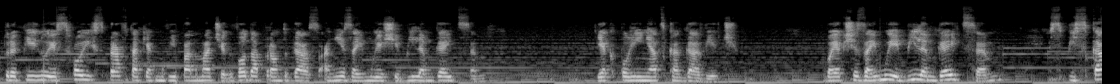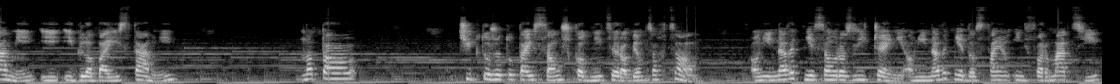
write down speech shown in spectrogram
które pilnuje swoich spraw, tak jak mówi pan Maciek, woda, prąd, gaz, a nie zajmuje się Billem Gatesem jak poliniacka gawieć. Bo jak się zajmuje Billem Gatesem, spiskami i, i globalistami, no to ci, którzy tutaj są, szkodnicy, robią co chcą. Oni nawet nie są rozliczeni, oni nawet nie dostają informacji,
